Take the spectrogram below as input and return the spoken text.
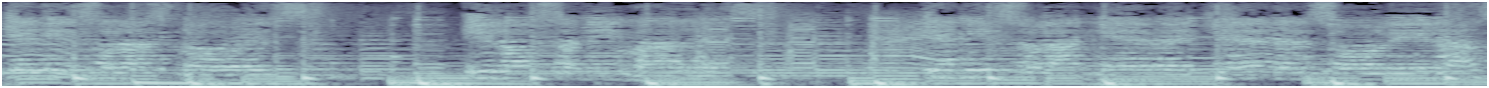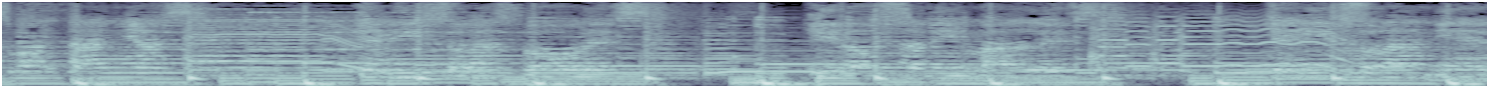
¿Quién hizo las flores y los animales? ¿Quién hizo la nieve? ¿Quién el sol y las montañas? ¿Quién hizo las flores y los animales? ¿Quién hizo la nieve?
